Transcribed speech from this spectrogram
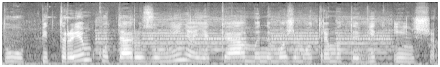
ту підтримку, те розуміння, яке ми не можемо отримати від інших.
